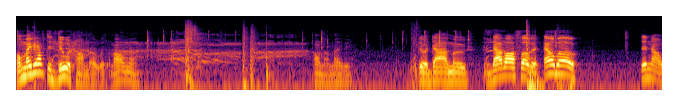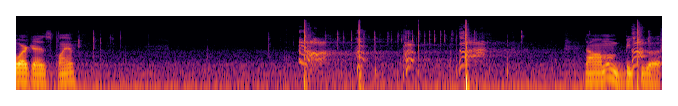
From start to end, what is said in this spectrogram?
Oh, maybe I have to do a combo with him. I don't know. I don't know, maybe. Do a dive move. Dive off of it. Elbow! Did not work as planned. Dom, I'm gonna beat you up.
